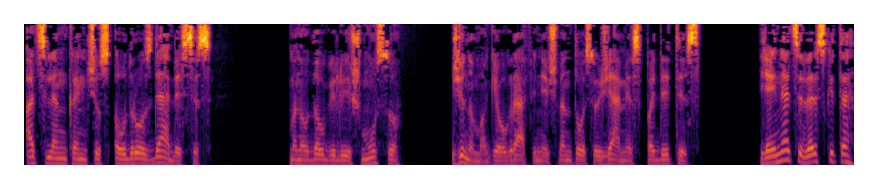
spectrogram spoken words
atslenkančius audros debesis. Manau, daugeliu iš mūsų žinoma geografinė šventosios žemės padėtis. Jei neatsiverskite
